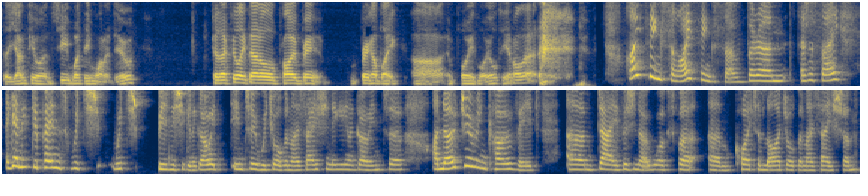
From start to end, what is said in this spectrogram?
the young people and see what they want to do because i feel like that'll probably bring bring up like uh employee loyalty and all that think so i think so but um as i say again it depends which which business you're going to go into which organization you're going to go into i know during covid um, dave as you know works for um, quite a large organization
